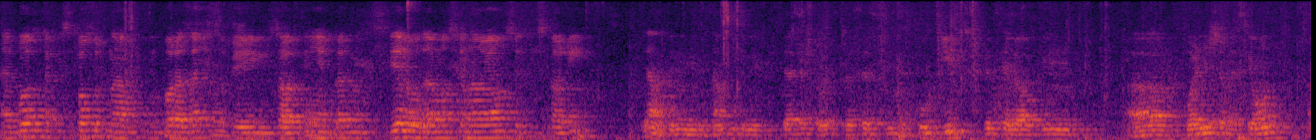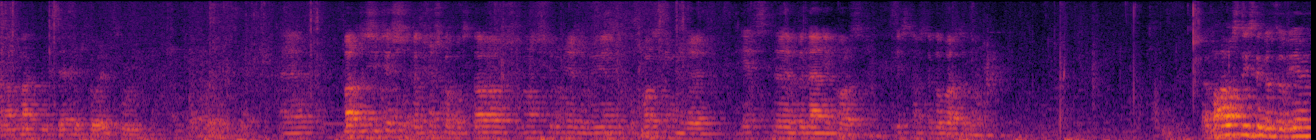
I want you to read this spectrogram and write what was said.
E, Było to taki sposób na poradzenie sobie i załatwienie pewnych wielu emocjonujących historii. Ja, und im Gesamten bin ich sehr, sehr stolz, dass es dieses Buch gibt, speziell auch in äh, polnischer Version. Äh, macht mich sehr, sehr stolz und freut mich sehr. Bardzo się cieszę, że ta książka powstała, w szczególności również w języku polskim, że jest e, wydanie polskie. Jestem z tego bardzo dumny. W Austrii, z tego co wiem,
